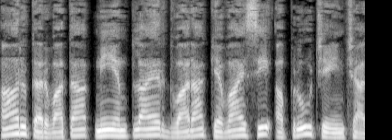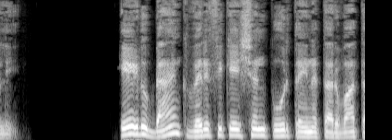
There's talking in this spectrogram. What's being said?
ఆరు తర్వాత మీ ఎంప్లాయర్ ద్వారా కెవాయసీ అప్రూవ్ చేయించాలి. ఏడు బ్యాంక్ వెరిఫికేషన్ పూర్తయిన తర్వాత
